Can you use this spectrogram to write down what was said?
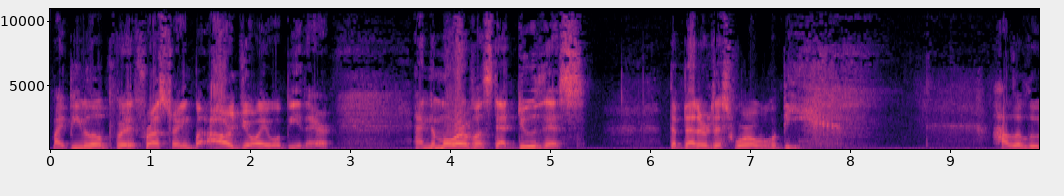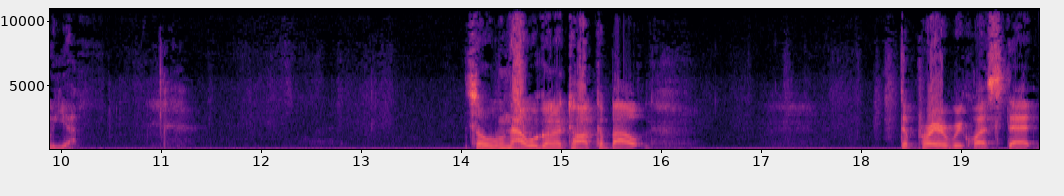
might be a little bit frustrating, but our joy will be there. And the more of us that do this, the better this world will be. Hallelujah. So now we're going to talk about the prayer requests that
